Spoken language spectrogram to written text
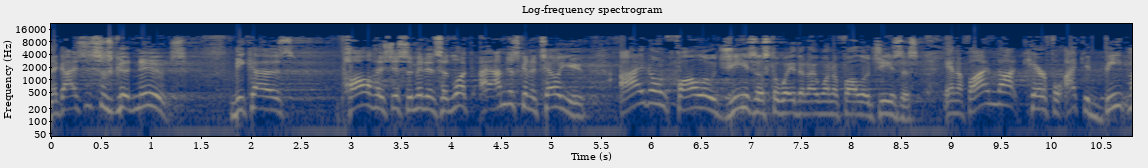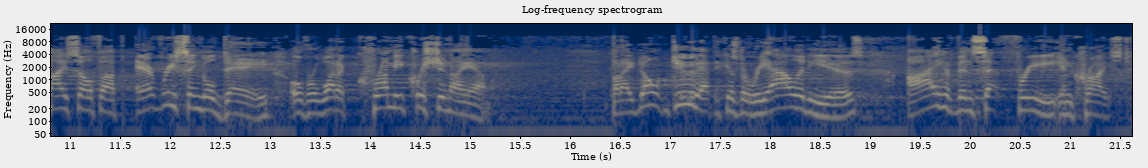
Now guys, this is good news because Paul has just admitted and said, look, I'm just going to tell you, I don't follow Jesus the way that I want to follow Jesus. And if I'm not careful, I could beat myself up every single day over what a crummy Christian I am. But I don't do that because the reality is I have been set free in Christ.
